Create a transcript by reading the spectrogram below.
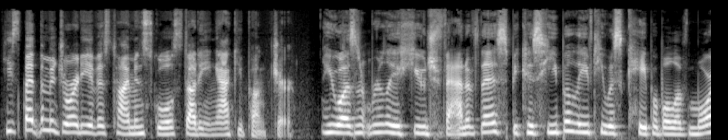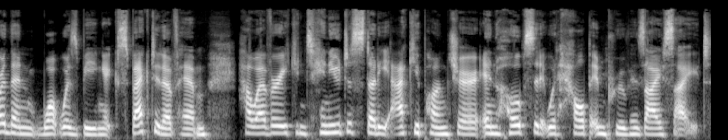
He spent the majority of his time in school studying acupuncture. He wasn't really a huge fan of this because he believed he was capable of more than what was being expected of him. However, he continued to study acupuncture in hopes that it would help improve his eyesight.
